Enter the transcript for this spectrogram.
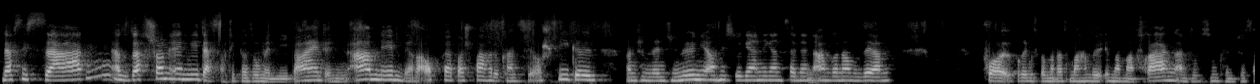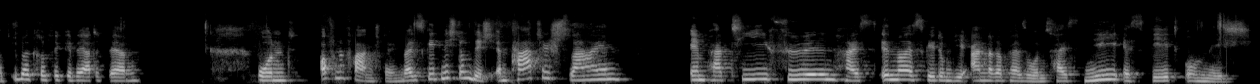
darfst nichts sagen. Also darfst schon irgendwie, darfst auch die Person, wenn die weint, in den Arm nehmen, wäre auch Körpersprache. Du kannst sie auch spiegeln. Manche Menschen mögen ja auch nicht so gerne die ganze Zeit in den Arm genommen werden. Vorher übrigens, wenn man das machen will, immer mal fragen. Ansonsten könnte es als übergriffig gewertet werden. Und offene Fragen stellen, weil es geht nicht um dich. Empathisch sein, Empathie fühlen heißt immer, es geht um die andere Person. Es heißt nie, es geht um mich.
